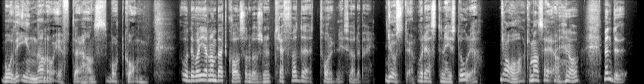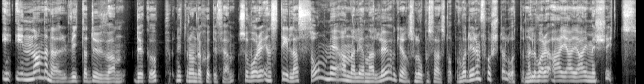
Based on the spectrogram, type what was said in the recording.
Både innan och efter hans bortgång. Och det var genom Bert Karlsson då som du träffade Torgny Söderberg Just det, och resten är historia. ja kan man säga. Ja. Men du, innan den här Vita Duvan dök upp 1975 så var det en stilla sång med Anna-Lena Lövgren som låg på Svensktoppen. Var det den första låten eller var det Aj aj aj med Schütz?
